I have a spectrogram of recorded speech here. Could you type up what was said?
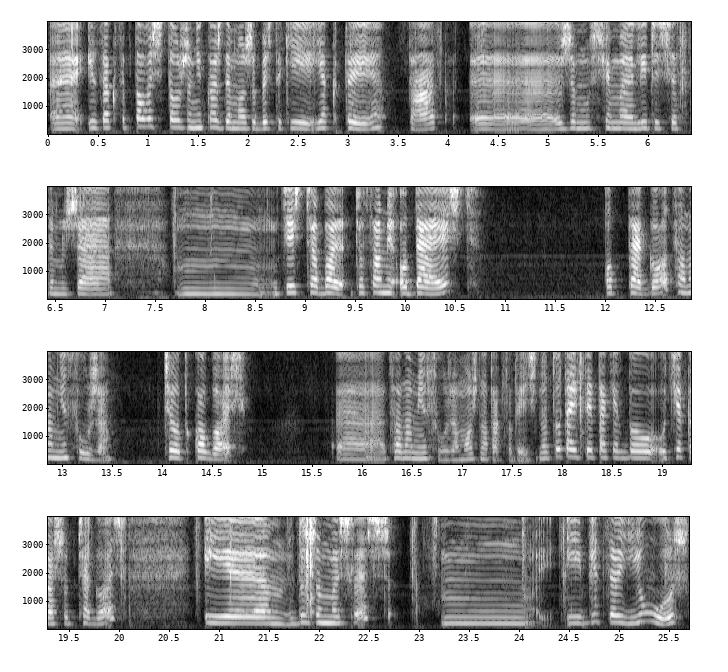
e, i zaakceptować to, że nie każdy może być taki jak ty, tak, e, że musimy liczyć się z tym, że mm, gdzieś trzeba czasami odejść od tego, co nam nie służy, czy od kogoś, co nam nie służy, można tak powiedzieć. No tutaj ty tak jakby uciekasz od czegoś em, dużo myślisz mm, i widzę już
